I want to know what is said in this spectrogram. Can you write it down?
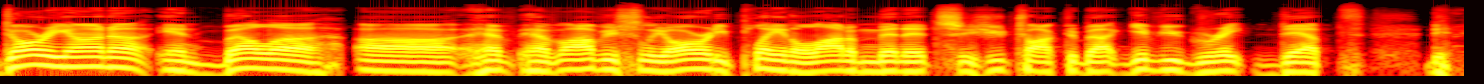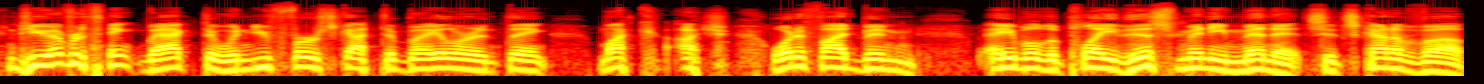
Darianna and Bella uh, have have obviously already played a lot of minutes, as you talked about, give you great depth. Do you ever think back to when you first got to Baylor and think, my gosh, what if I'd been able to play this many minutes? It's kind of, uh,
